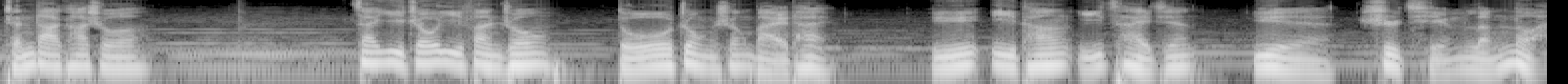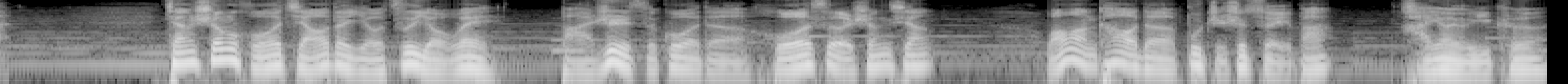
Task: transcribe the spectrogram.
陈大咖说：“在一粥一饭中，读众生百态；于一汤一菜间，阅世情冷暖。将生活嚼得有滋有味，把日子过得活色生香。往往靠的不只是嘴巴，还要有一颗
